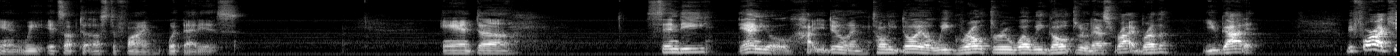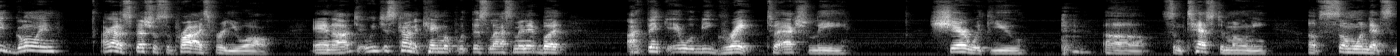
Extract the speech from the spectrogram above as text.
And we it's up to us to find what that is and uh, Cindy, Daniel, how you doing? Tony Doyle, we grow through what we go through. That's right, brother. You got it. Before I keep going, I got a special surprise for you all. And uh, we just kind of came up with this last minute, but I think it would be great to actually share with you uh, some testimony of someone that's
